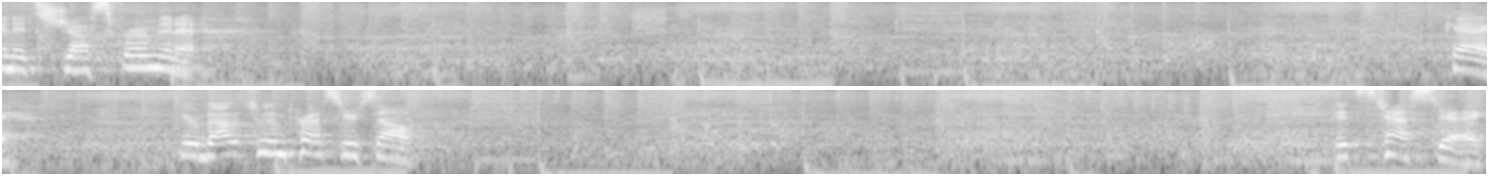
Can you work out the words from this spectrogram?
and it's just for a minute. Okay. You're about to impress yourself. It's test day.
